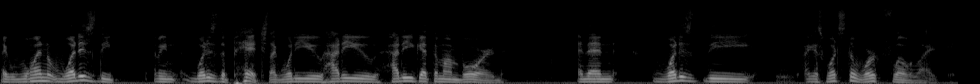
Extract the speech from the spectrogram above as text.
like one, what is the, I mean, what is the pitch? Like, what do you, how do you, how do you get them on board? And then, what is the, I guess, what's the workflow like?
